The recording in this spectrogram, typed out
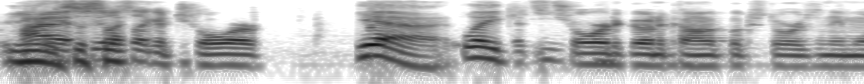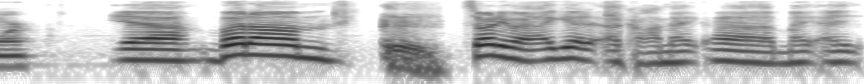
You know, I, it's it just feels like, like, a chore. yeah, like It's a chore to go to comic book stores anymore. yeah, but um, so anyway, I get a comic. Uh, my I,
